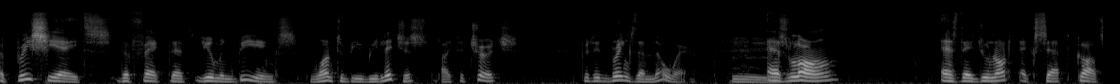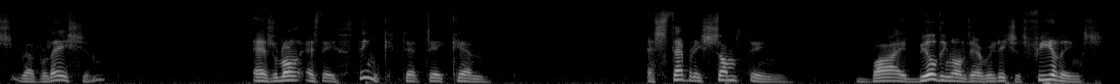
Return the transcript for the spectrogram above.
appreciates the fact that human beings want to be religious, like the church, but it brings them nowhere. Hmm. As long as they do not accept God's revelation, as long as they think that they can establish something by building on their religious feelings,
